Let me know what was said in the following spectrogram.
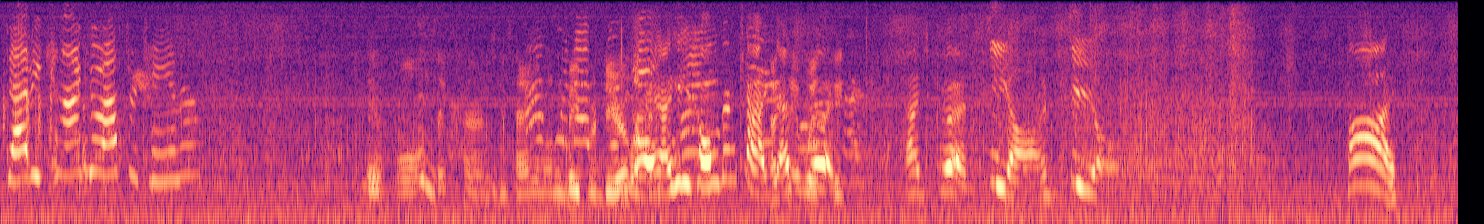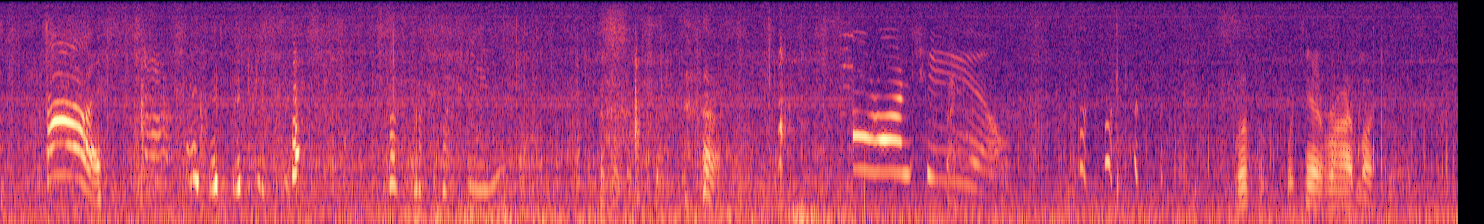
Daddy, can I go after Tanner? Yeah, well, take turns. He's hanging on me for dear life. Yeah, he's holding tight. Okay, That's good. Whiskey. That's good. Deal, deal. Hi. Hi. Hold on, chill. Listen, we can't ride like this.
